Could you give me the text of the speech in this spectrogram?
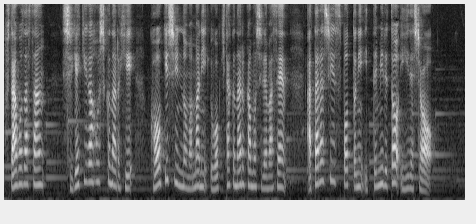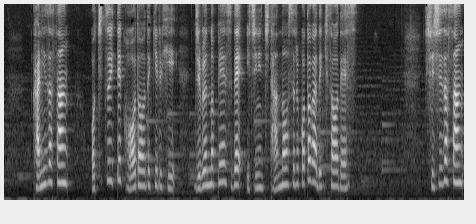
双子座さん、刺激が欲しくなる日、好奇心のままに動きたくなるかもしれません。新しいスポットに行ってみるといいでしょう。蟹座さん、落ち着いて行動できる日、自分のペースで一日堪能することができそうです。獅子座さん、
